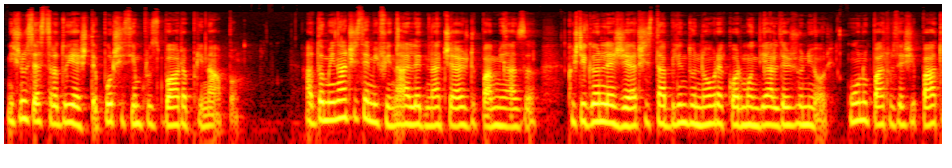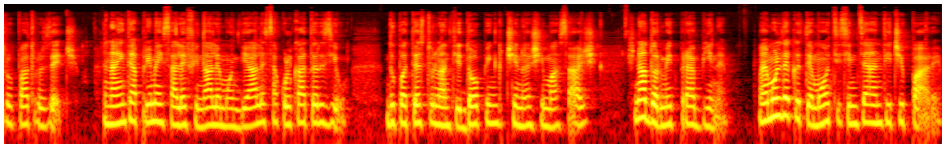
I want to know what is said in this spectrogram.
Nici nu se străduiește, pur și simplu zboară prin apă. A dominat și semifinalele din aceeași după amiază, câștigând lejer și stabilind un nou record mondial de juniori, 1.44.40. Înaintea primei sale finale mondiale s-a culcat târziu, după testul antidoping, cină și masaj, și n-a dormit prea bine. Mai mult decât emoții simțea anticipare.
